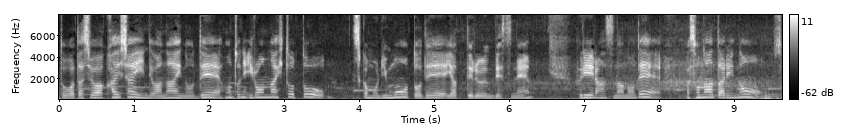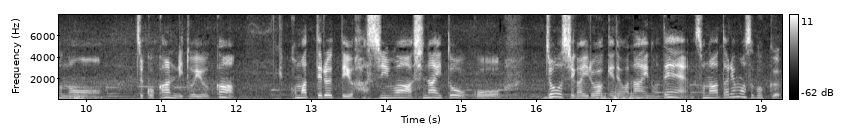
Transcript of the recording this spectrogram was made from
と私は会社員ではないので本当にいろんな人としかもリモートでやってるんですね。フリーランスなのでその辺りのその自己管理というか困ってるっていう発信はしないとこう上司がいるわけではないのでその辺りもすごく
